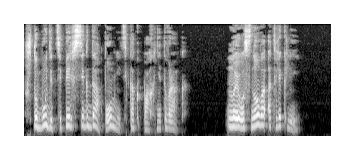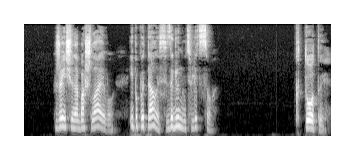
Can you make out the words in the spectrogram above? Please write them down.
что будет теперь всегда помнить, как пахнет враг. Но его снова отвлекли. Женщина обошла его и попыталась заглянуть в лицо. «Кто ты?»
